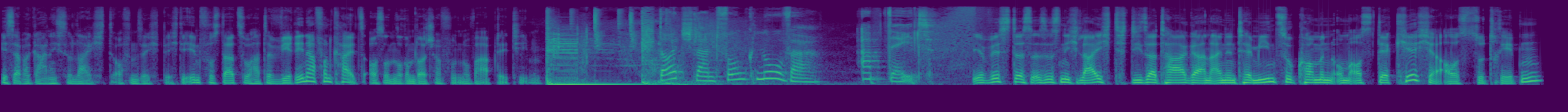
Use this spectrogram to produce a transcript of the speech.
Ist aber gar nicht so leicht, offensichtlich. Die Infos dazu hatte Verena von Keitz aus unserem Deutschlandfunk Nova Update Team. Deutschlandfunk Nova Update. Ihr wisst es, es ist nicht leicht, dieser Tage an einen Termin zu kommen, um aus der Kirche auszutreten.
